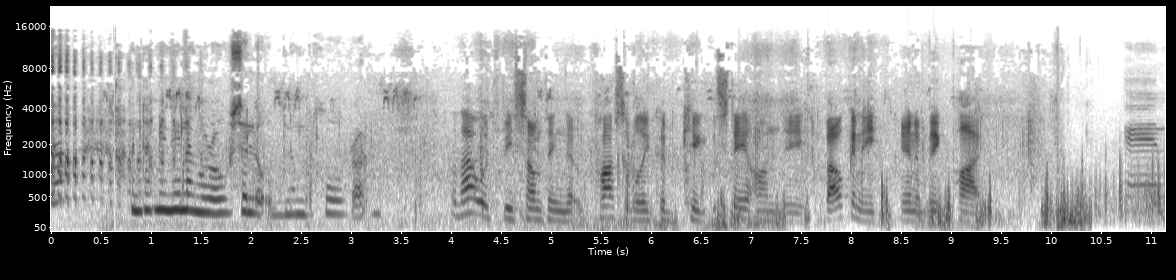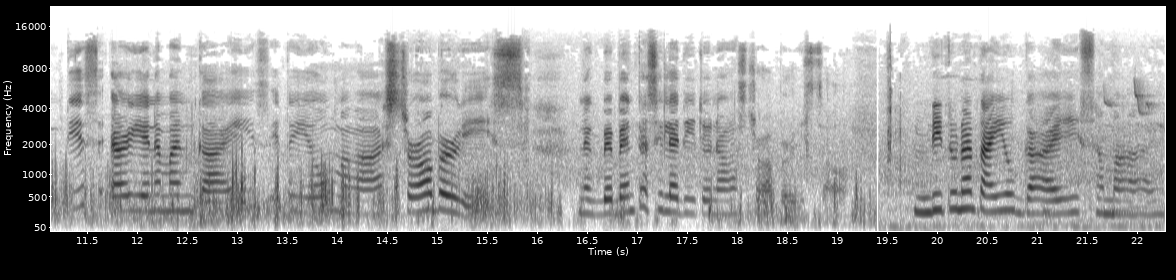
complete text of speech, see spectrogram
ang dami nilang rose sa loob ng bakuran. Well, that would be something that possibly could stay on the balcony in a big pot. And this area naman guys, ito yung mga strawberries. Nagbebenta sila dito ng strawberries. So, dito na tayo guys sa may,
